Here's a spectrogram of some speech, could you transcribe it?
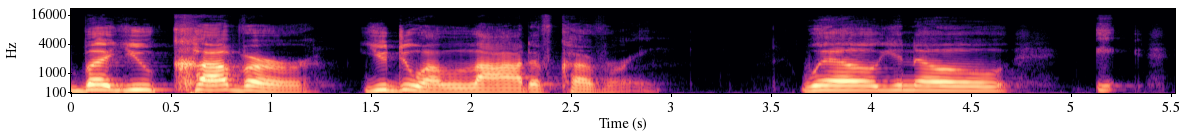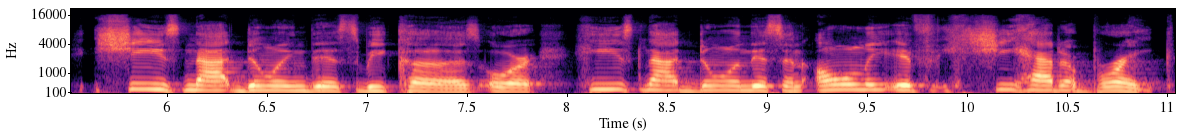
but you cover, you do a lot of covering. Well, you know, she's not doing this because, or he's not doing this, and only if she had a break,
